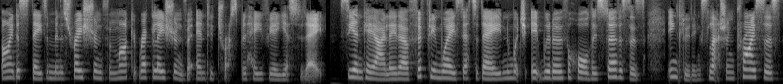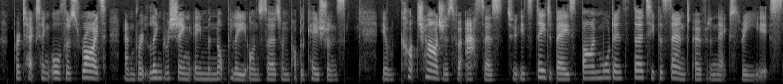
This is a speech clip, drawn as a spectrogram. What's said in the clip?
by the State Administration for Market Regulation for Antitrust Behavior yesterday. CNKI laid out 15 ways yesterday in which it would overhaul its services, including slashing prices, protecting authors' rights, and relinquishing a monopoly on certain publications. It will cut charges for access to its database by more than 30% over the next three years.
